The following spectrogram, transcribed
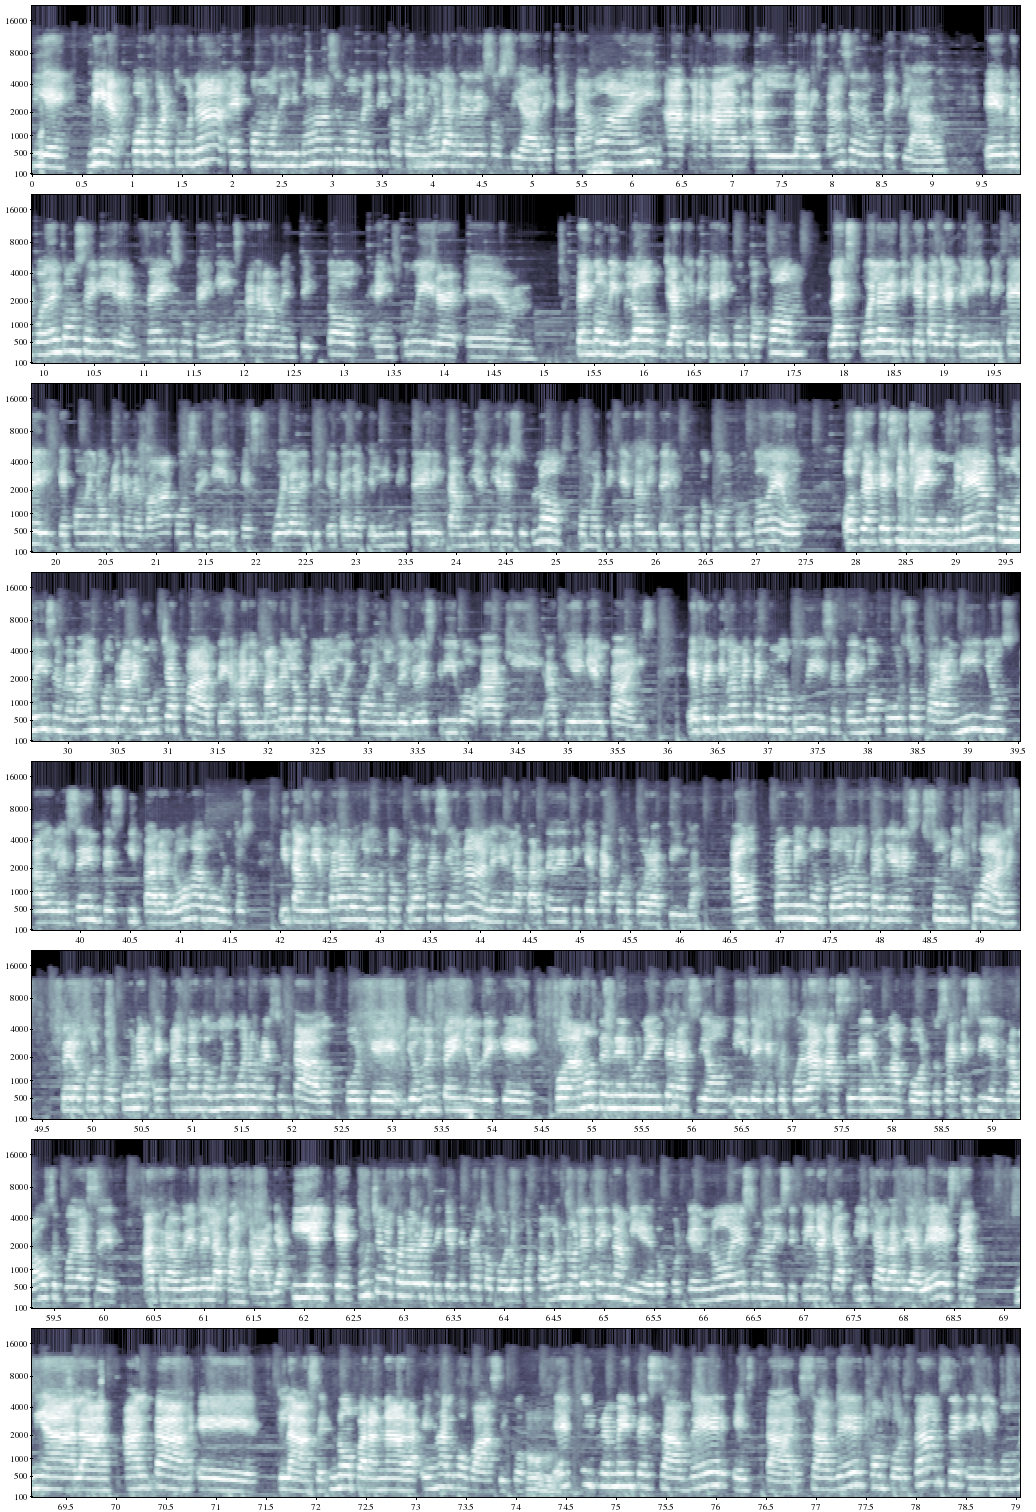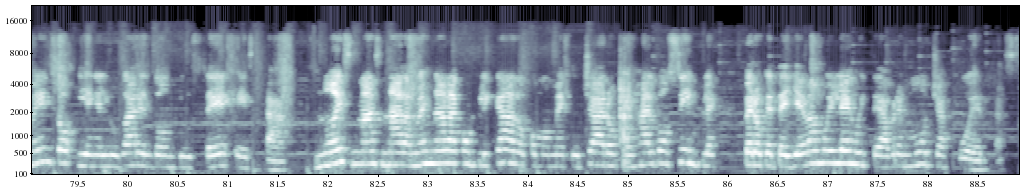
Bien, mira, por fortuna, eh, como dijimos hace un momentito, tenemos las redes sociales, que estamos ahí a, la distancia de un teclado. Eh, me pueden conseguir en Facebook, en Instagram, en TikTok, en Twitter. Em, tengo mi blog, jackieviteri.com. La escuela de etiqueta Jacqueline Viteri, que es con el nombre que me van a conseguir, escuela de etiqueta Jacqueline Viteri, también tiene su blog como etiquetaviteri.com.do o sea que si me googlean, como dicen, me van a encontrar en muchas partes, además de los periódicos en donde yo escribo aquí, aquí en el país. Efectivamente, como tú dices, tengo cursos para niños, adolescentes y para los adultos y también para los adultos profesionales en la parte de etiqueta corporativa. Ahora mismo todos los talleres son virtuales, pero por fortuna están dando muy buenos resultados porque yo me empeño de que podamos tener una interacción y de que se pueda hacer un aporte. O sea que sí, el trabajo se puede hacer a través de la pantalla. Y el que escuche la palabra etiqueta y protocolo, por favor no le tenga miedo porque no es una disciplina que aplica la realeza ni a las altas eh, clases, no para nada, es algo básico. Es simplemente saber estar, saber comportarse en el momento y en el lugar en donde usted está. No es más nada, no es nada complicado como me escucharon, es algo simple, pero que te lleva muy lejos y te abre muchas puertas.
